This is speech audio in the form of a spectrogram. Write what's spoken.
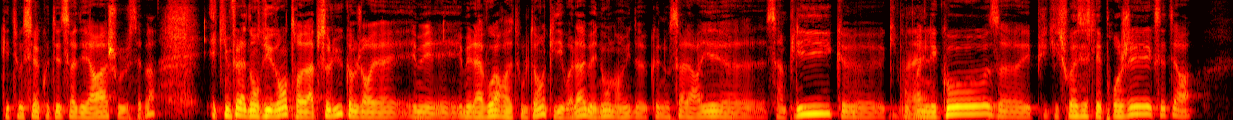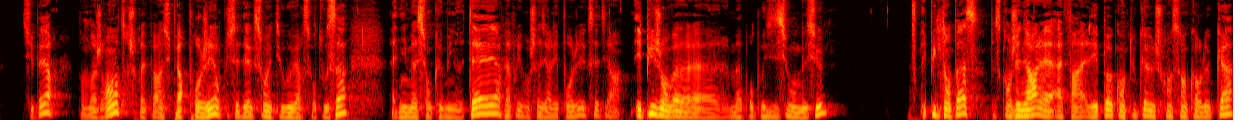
qui était aussi à côté de sa DRH ou je sais pas, et qui me fait la danse du ventre absolue, comme j'aurais aimé, aimé la voir tout le temps, qui dit, voilà, mais nous, on a envie de, que nos salariés euh, s'impliquent, euh, qu'ils comprennent les causes, et puis qu'ils choisissent les projets, etc. Super. Donc moi je rentre, je prépare un super projet. En plus, cette action était ouverte sur tout ça, animation communautaire. Après ils vont choisir les projets, etc. Et puis j'envoie ma proposition au monsieur. Et puis le temps passe, parce qu'en général, enfin à l'époque en tout cas, je crois que c'est encore le cas,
